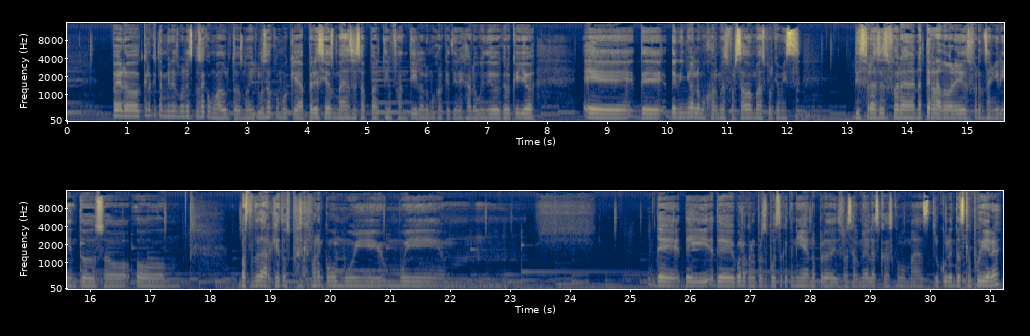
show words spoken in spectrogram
Pero creo que también es buena excusa como adultos, ¿no? Incluso como que aprecias más esa parte infantil a lo mejor que tiene Halloween. Digo, creo que yo eh, de, de, niño a lo mejor me esforzaba más porque mis disfraces fueran aterradores, fueran sangrientos o, o bastante darquetos, pues que fueran como muy, muy... de, de, bueno, con el presupuesto que tenía, no, pero de disfrazarme de las cosas como más truculentas que pudiera,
